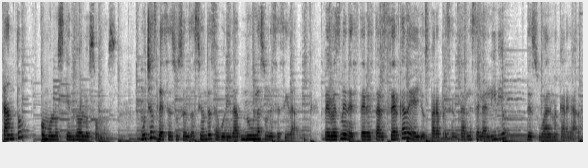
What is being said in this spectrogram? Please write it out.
tanto como los que no lo somos. Muchas veces su sensación de seguridad nula su necesidad, pero es menester estar cerca de ellos para presentarles el alivio de su alma cargada.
